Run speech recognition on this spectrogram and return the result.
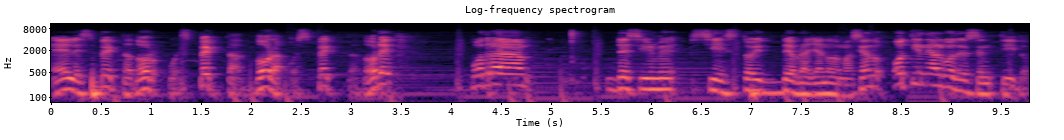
El espectador o espectadora o espectadore podrá decirme si estoy debrayando demasiado o tiene algo de sentido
